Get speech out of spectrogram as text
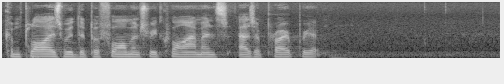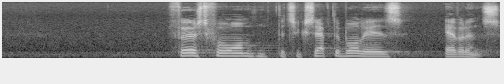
complies with the performance requirements as appropriate. First form that's acceptable is evidence.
